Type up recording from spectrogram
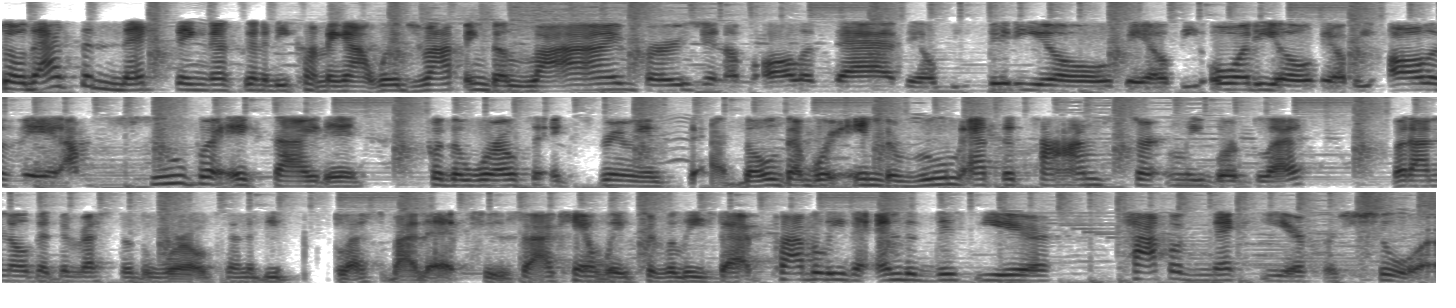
So that's the next thing that's going to be coming out. We're dropping the live version of all of that. There'll be video, there'll be audio, there'll be all of it. I'm super excited for the world to experience that. Those that were in the room at the time certainly were blessed, but I know that the rest of the world's going to be blessed by that too. So I can't wait to release that. Probably the end of this year, top of next year for sure.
